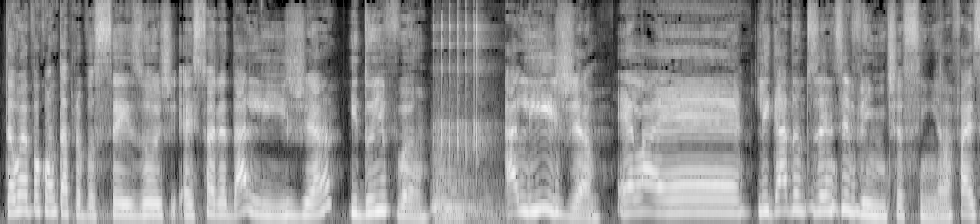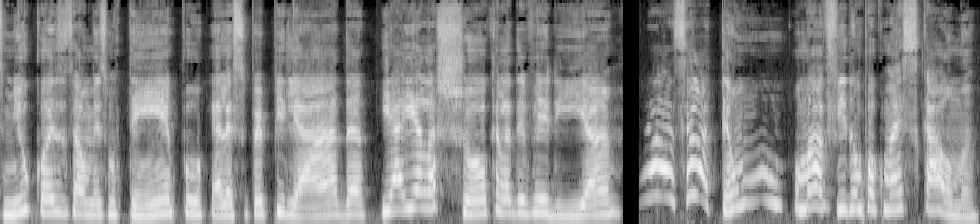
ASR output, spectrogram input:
Então eu vou contar para vocês hoje a história da Lígia e do Ivan. A Lígia, ela é ligada no 220, assim. Ela faz mil coisas ao mesmo tempo, ela é super pilhada. E aí ela achou que ela deveria, ah, sei lá, ter um, uma vida um pouco mais calma.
